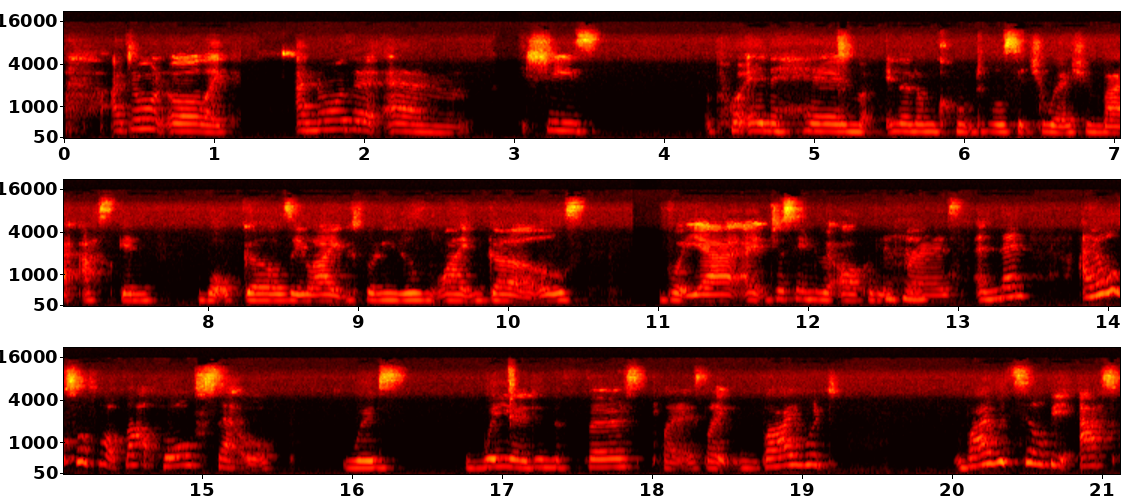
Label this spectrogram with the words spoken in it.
I don't know, like I know that um she's putting him in an uncomfortable situation by asking what girls he likes when he doesn't like girls. But yeah, it just seemed a bit awkwardly Mhm. phrased. And then I also thought that whole setup was weird in the first place. Like, why would why would Sylvie ask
